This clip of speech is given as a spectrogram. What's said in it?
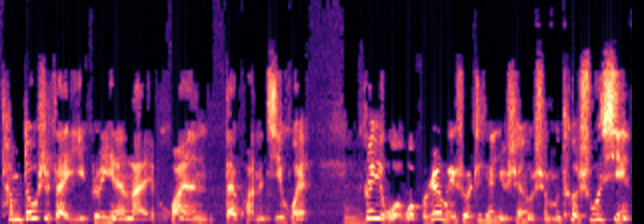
他们都是在以尊严来换贷款的机会。所以，我我不认为说这些女生有什么特殊性，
